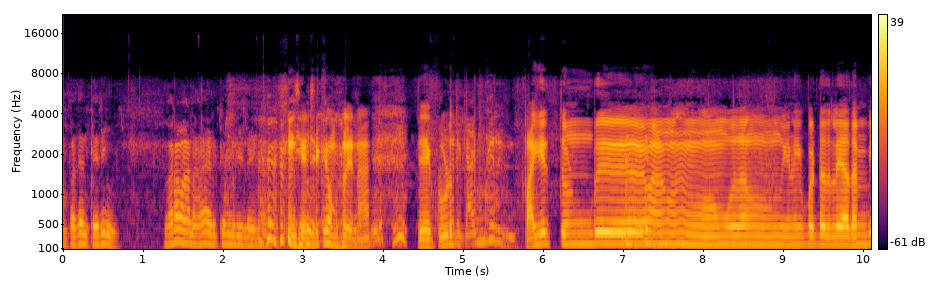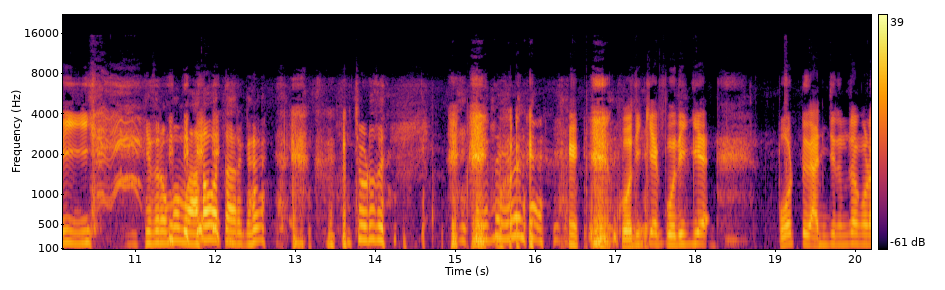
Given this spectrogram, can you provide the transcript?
அப்பதான் தெரியும். வரவானா எடுக்க முடியல. எடுக்க முடியலனா டேய் கொடு இருக்கு, அங்க இருக்கு. பகிர் துன்பு முதல் இணைப்பட்டதில்லையா தம்பி? இது ரொம்ப மாவத்தா இருக்கு சுடுது. கொதிக்க கொதிக்க. போட்டு அஞ்சு நிமிஷம் கூட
